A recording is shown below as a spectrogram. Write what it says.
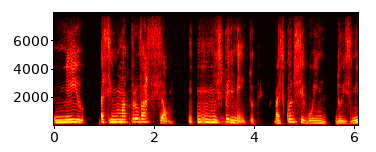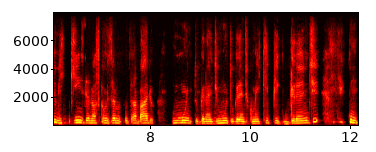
meio assim, numa aprovação, um, um experimento. Mas quando chegou em 2015, nós começamos um trabalho muito grande, muito grande, com uma equipe grande, com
